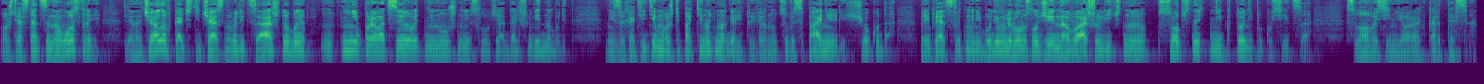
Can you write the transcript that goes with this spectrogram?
можете остаться на острове, для начала в качестве частного лица, чтобы не провоцировать ненужные слухи, а дальше видно будет. Не захотите, можете покинуть Маргариту и вернуться в Испанию или еще куда. Препятствовать мы не будем, в любом случае на вашу личную собственность никто не покусится. Слово сеньора Кортеса.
